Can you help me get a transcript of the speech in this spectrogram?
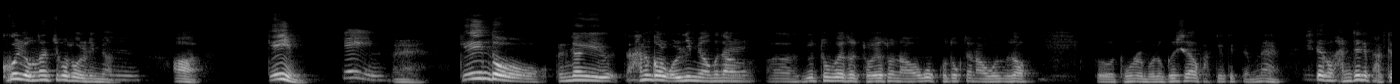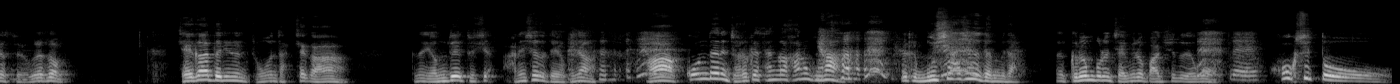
그걸 영상 찍어서 올리면, 음, 아 게임, 게임. 예. 게임도 굉장히 하는 걸 올리면 그냥 네. 어, 유튜브에서 조회수 나오고 구독자 나오고 하면서 그 돈을 버는 그 시대가 바뀌었기 때문에 시대가 완전히 바뀌었어요. 그래서 제가 드리는 조언 자체가 그냥 염두에 두지 않으셔도 돼요. 그냥 아 꼰대는 저렇게 생각하는구나 이렇게 무시하셔도 됩니다. 그런 분은 재미로 봐주셔도 되고 네, 혹시 또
